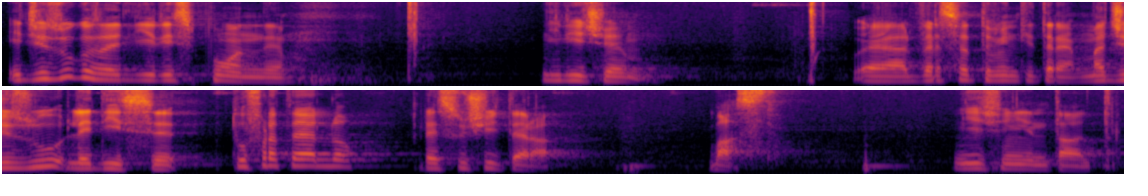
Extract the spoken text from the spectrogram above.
E Gesù cosa gli risponde? Gli dice eh, al versetto 23, ma Gesù le disse, tuo fratello resusciterà, basta, non dice nient'altro.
